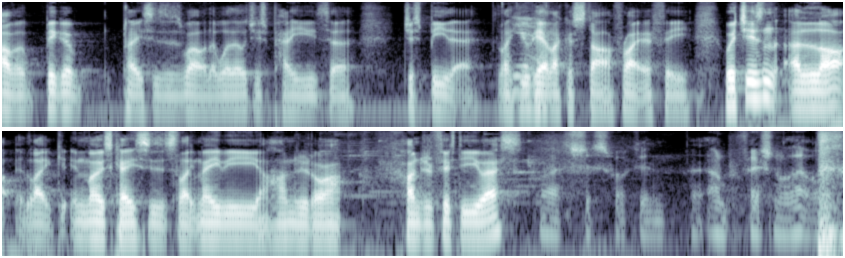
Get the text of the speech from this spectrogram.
other bigger places as well, where they'll just pay you to just be there. Like you Yeah. get like a staff writer fee, which isn't a lot. Like in most cases, it's like maybe a hundred or 150 US. Well, that's just fucking unprofessional. That was.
